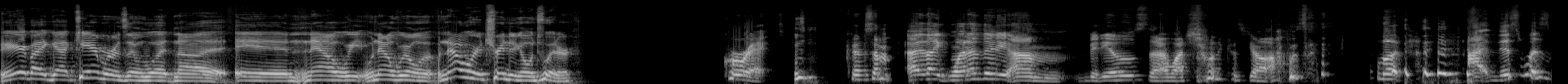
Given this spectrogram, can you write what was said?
everybody got cameras and whatnot, and now we now we're on now we're trending on Twitter. Correct. Cause some I like one of the um videos that I watched on it because y'all I was look I this was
